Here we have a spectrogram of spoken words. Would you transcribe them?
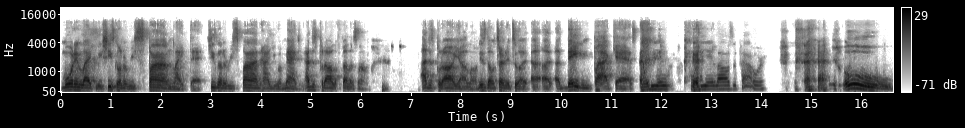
more than likely she's gonna respond like that. She's gonna respond how you imagine. I just put all the fellas on. I just put all y'all on. This don't turn into a a, a dating podcast. 48, 48 laws of power. Ooh.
